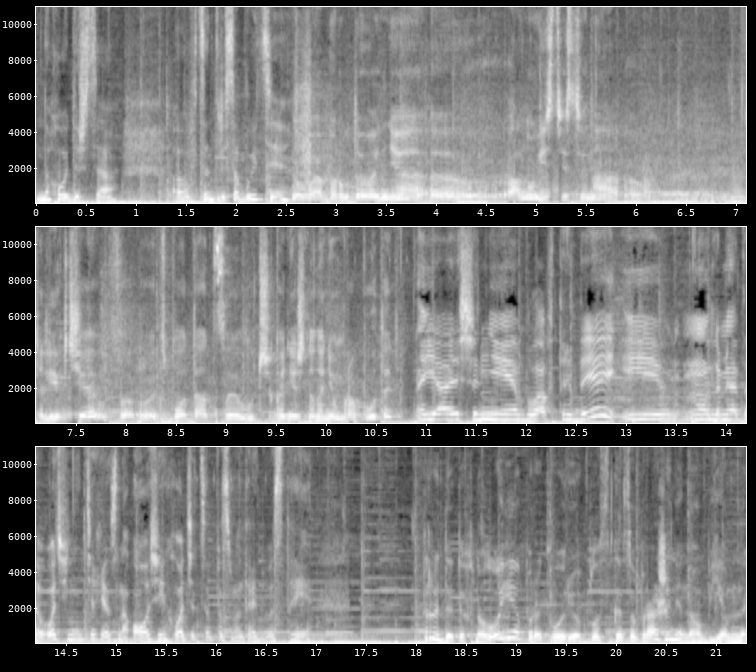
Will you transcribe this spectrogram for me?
находишься э, в центре событий. Новое оборудование, э, оно, естественно, легче в эксплуатации, лучше, конечно, на нем работать. Я еще не была в 3D, и ну, для меня это очень интересно. Очень хочется посмотреть быстрее. 3D-технологія перетворює плоске зображення на об'ємне.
